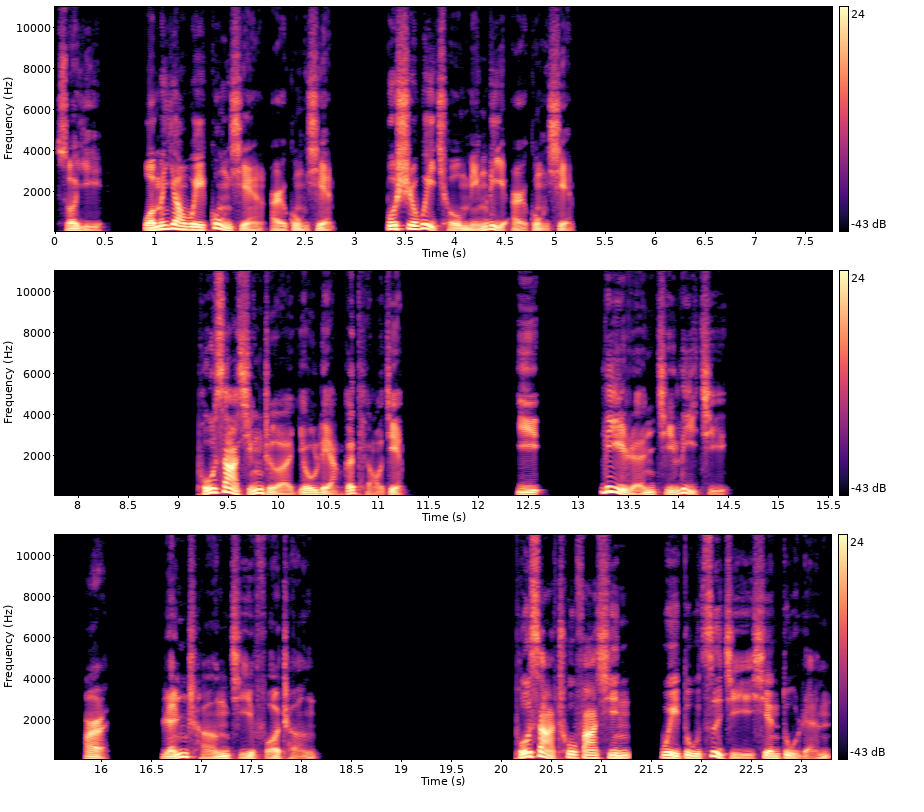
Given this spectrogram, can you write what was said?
所以，我们要为贡献而贡献，不是为求名利而贡献。菩萨行者有两个条件：一。利人即利己。二，人成即佛成。菩萨出发心为度自己，先度人，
